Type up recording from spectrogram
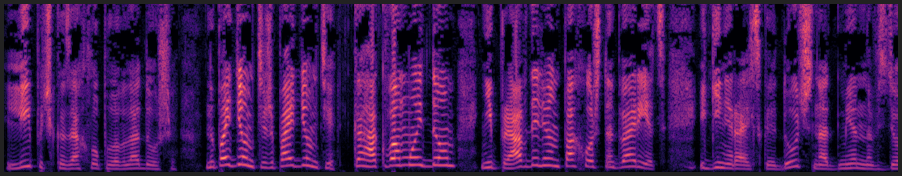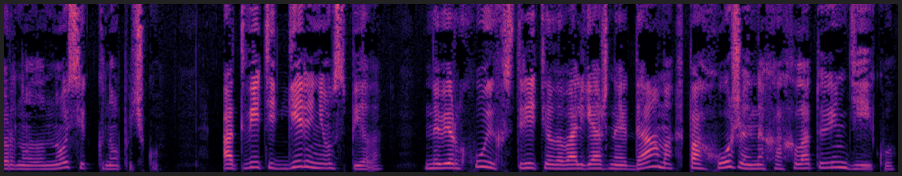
Липочка захлопала в ладоши. «Ну, пойдемте же, пойдемте! Как вам мой дом? Не правда ли он похож на дворец?» И генеральская дочь надменно вздернула носик кнопочку. Ответить Геля не успела. Наверху их встретила вальяжная дама, похожая на хохлатую индейку.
